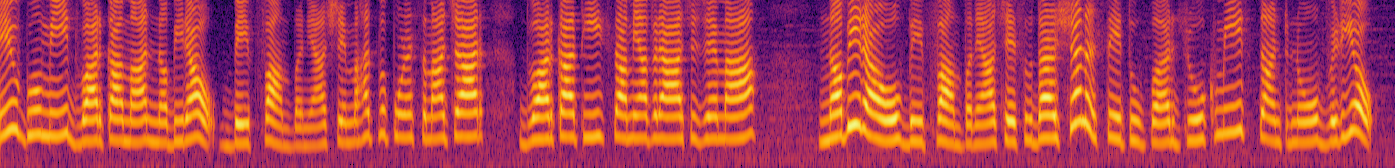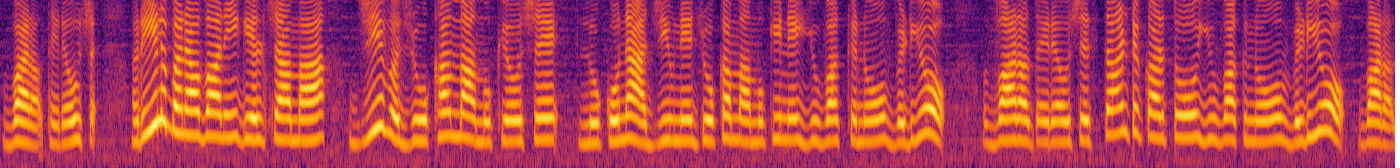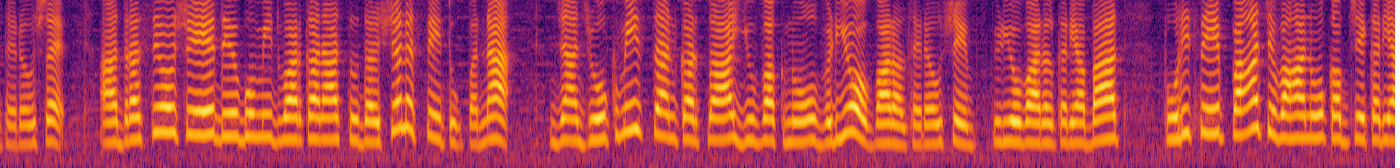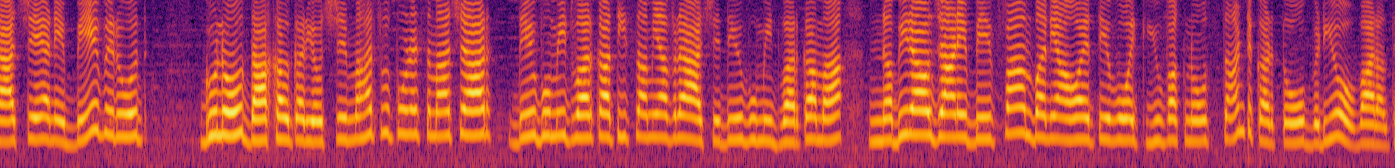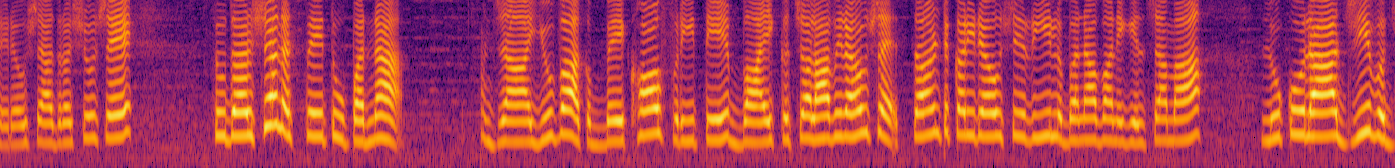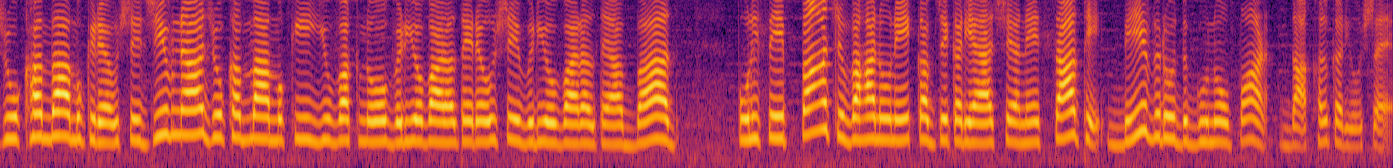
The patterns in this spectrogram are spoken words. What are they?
દેવભૂમિ દ્વારકામાં નબીરાઓ બેફામ બન્યા છે. મહત્વપૂર્ણ સમાચાર દ્વારકાથી સામે આવી છે, જેમાં નબીરાઓ બેફામ બન્યા છે. સુદર્શન સેતુ પર જોખમી સ્ટન્ટનો વીડિયો વાયરલ થઈ રહ્યો છે. રીલ બનાવવાની ગેલચામાં જીવ જોખમમાં મૂક્યો છે. લોકોના જીવને જોખમમાં મૂકીને યુવકનો વીડિયો વાયરલ થઈ રહ્યો છે. સ્ટન્ટ કરતો યુવકનો વીડિયો વાયરલ થઈ રહ્યો છે. આ દ્રશ્યો છે દેવભૂમિ દ્વારકાના સુદર્શન સેતુ પરના, જ્યાં જોખમી સ્તન કરતા યુવકનો વીડિયો વાયરલ થઈ રહ્યો છે. વીડિયો વાયરલ કર્યા બાદ પોલીસે પાંચ વાહનો કબજે કર્યા છે અને બે વિરુદ્ધ ગુનો દાખલ કર્યો છે. મહત્વપૂર્ણ સમાચાર, દેવભૂમિ દ્વારકાથી સામે આવી રહ્યા છે દેવભૂમિ દ્વારકામાં નબીરાવ જાણે બેફામ બન્યા હોય તેવો એક યુવકનો સ્ટન્ટ કરતો વીડિયો વાયરલ થઈ રહ્યો છે. આ દ્રશ્યો છે સુદર્શન સેતુ પરના. જ્યાં યુવક બેખોફ રીતે બાઇક ચલાવી રહ્યો છે સ્ટન્ટ કરી રહ્યો છે, રીલ બનાવવાની ગિલચામાં. લોકોના જીવ જોખમમાં મૂકી રહ્યો છે. જીવના જોખમમાં મૂકી યુવકનો વીડિયો વાયરલ થઈ રહ્યો છે. વીડિયો વાયરલ થયા બાદ પોલીસે પાંચ વાહનોને કબજે કર્યા છે અને સાથે બે વિરુદ્ધ ગુનો પણ દાખલ કર્યો છે.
